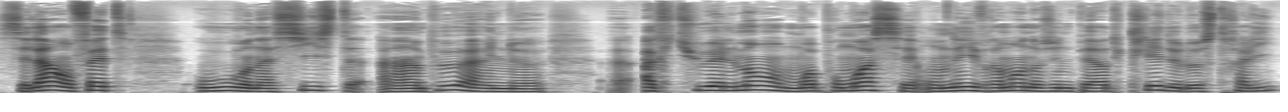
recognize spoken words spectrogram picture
C'est là en fait où on assiste à un peu à une. Euh, actuellement, moi pour moi, c'est on est vraiment dans une période clé de l'Australie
